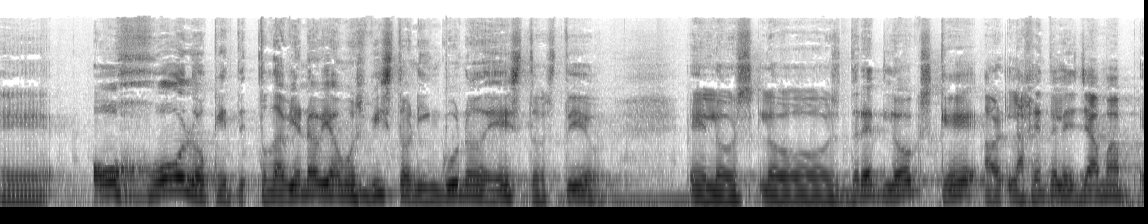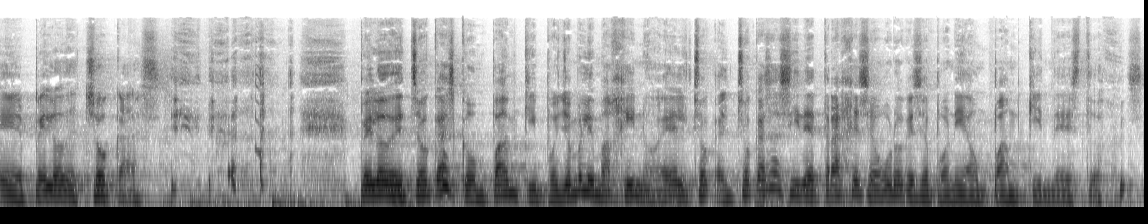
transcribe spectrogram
Eh, ¡Ojo! Lo que todavía no habíamos visto ninguno de estos, tío. Eh, los, los dreadlocks que la gente les llama eh, pelo de chocas. pelo de chocas con pumpkin. Pues yo me lo imagino, ¿eh? El, el chocas así de traje seguro que se ponía un pumpkin de estos.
